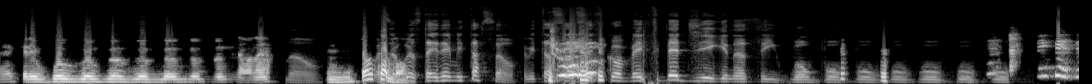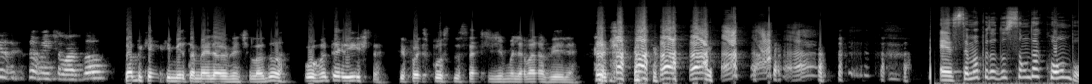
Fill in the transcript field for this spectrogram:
É aquele. Não, né? Não. Hum, Então tá Mas eu bom. gostei da imitação. A imitação ficou bem fidedigna, assim. Tem certeza que seu ventilador? Sabe quem é que imita melhor o ventilador? O roteirista, que foi expulso do set de Mulher Maravilha. Esta é uma produção da Combo.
